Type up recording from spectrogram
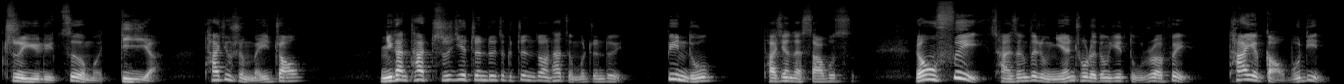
治愈率这么低呀，它就是没招。你看它直接针对这个症状，它怎么针对病毒？它现在杀不死，然后肺产生这种粘稠的东西堵住了肺，它也搞不定，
